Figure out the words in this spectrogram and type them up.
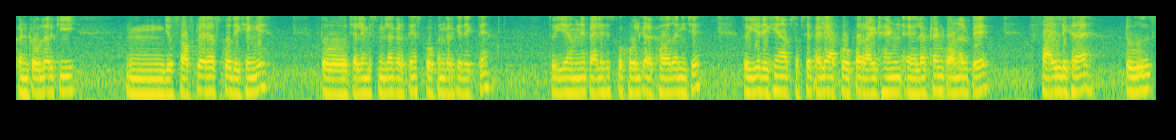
कंट्रोलर की हम्म, जो सॉफ्टवेयर है उसको देखेंगे। तो चलें बिस्मिल्लाह करते हैं इसको ओपन करके देखते हैं। तो ये हमने पहले से इसको खोल के रखा हुआ था नीचे। तो ये देखें आप, सबसे पहले आपको ऊपर right hand left hand corner पे फ़ाइल दिख रहा है टूल्स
